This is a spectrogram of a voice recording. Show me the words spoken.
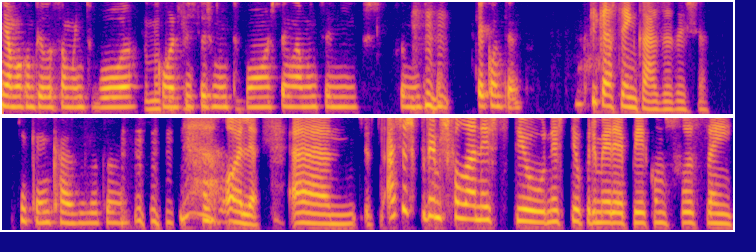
E é uma compilação muito boa, É com artistas muito bons, tenho lá muitos amigos, foi muito bom. Fiquei contente. Ficaste em casa, deixa. Fiquei em casa, exatamente. Olha, ahm, achas que podemos falar neste teu, neste teu primeiro EP como se fossem,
